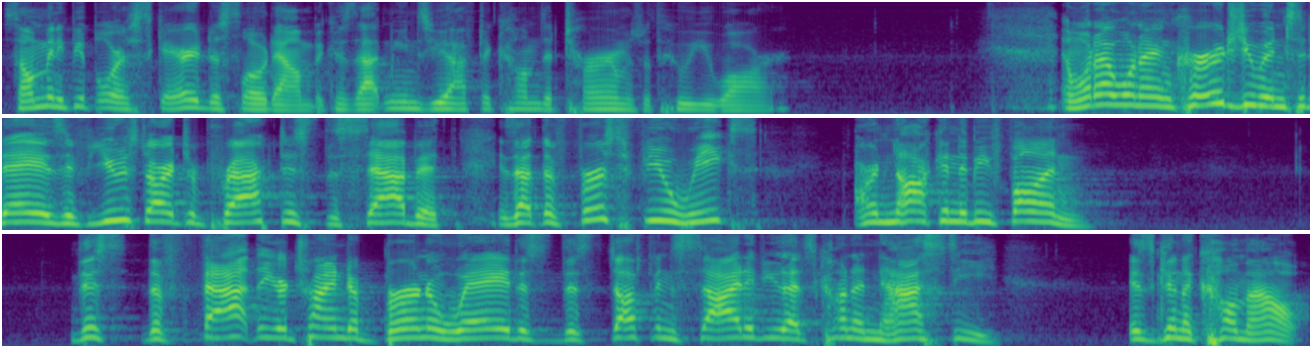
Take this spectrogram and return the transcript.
So many people are scared to slow down because that means you have to come to terms with who you are. And what I want to encourage you in today is if you start to practice the Sabbath, is that the first few weeks are not going to be fun. This the fat that you're trying to burn away, this, this stuff inside of you that's kind of nasty, is to come out.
